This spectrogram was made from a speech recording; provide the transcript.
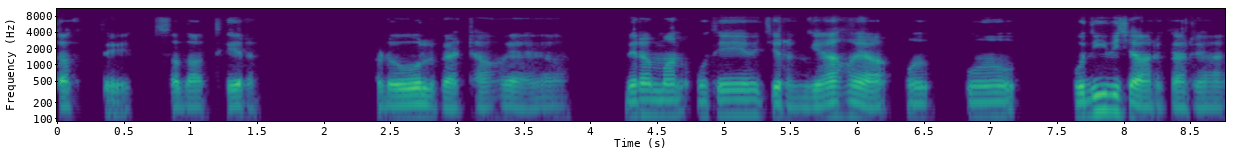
ਤਖਤ ਤੇ ਸਦਾ ਥਿਰ ਅਡੋਲ ਬੈਠਾ ਹੋਇਆ ਆ। ਮੇਰਾ ਮਨ ਉਹਦੇ ਵਿੱਚ ਰੰਗਿਆ ਹੋਇਆ, ਉਹ ਉਹਦੀ ਵਿਚਾਰ ਕਰ ਰਿਹਾ ਹੈ।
